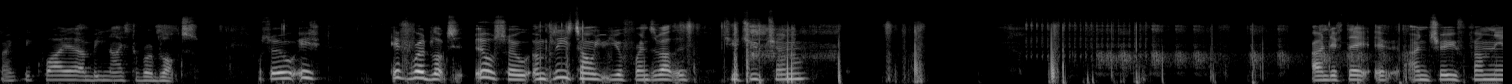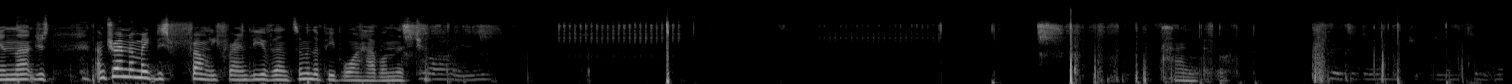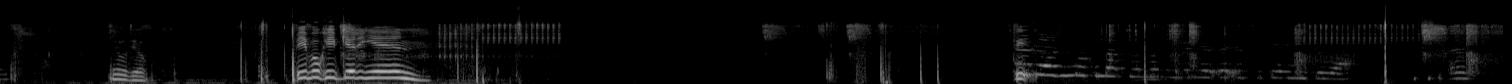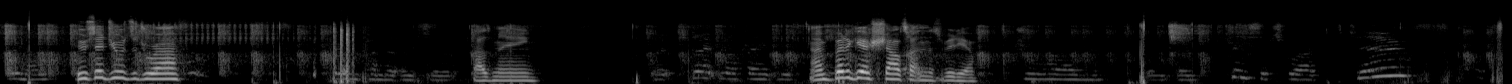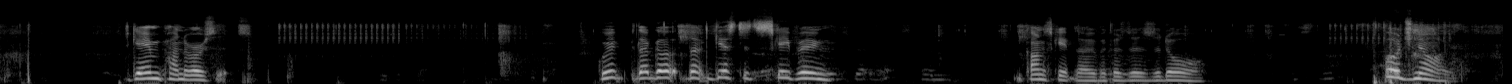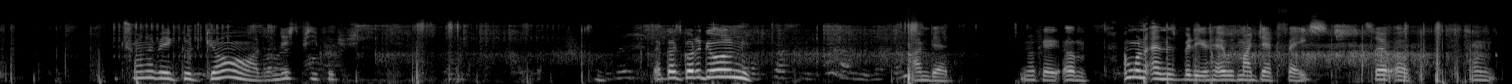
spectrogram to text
off. Be quiet and be nice to Roblox. So if if Roblox also, and please tell your friends about this YouTube channel. And if they if, and show your family and that, just I'm trying to make this family friendlier than some of the people I have on this channel. Trying. Handcuff. Trying to do doing something else. Here we go. People keep getting in. Hey guys, and welcome back to another video. The game giraffe. Know, uh, Who said you was a giraffe? Game Panda 06. That's me. So today we are playing this I better get a shout out in this video. drum. And, and please subscribe to. Game Panda 06. Quick, that go, that guest is escaping. You can't escape though because there's a door. Fudge no. I'm trying to be a good guard and these people just. That guy's got a gun. I'm dead. Okay, um, I'm gonna end this video here with my dead face. So, uh, um,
